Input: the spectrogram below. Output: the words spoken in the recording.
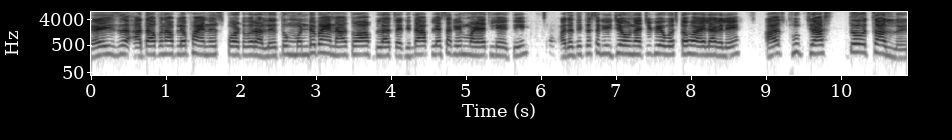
गाईज आता आपण आपल्या फायनल स्पॉट वर आलोय. तो मंडप आहे ना तो आपलाच आहे. तिथं आपल्या सगळे मळ्यातले येते आता तिथं सगळी जेवणाची व्यवस्था व्हायला लागले. आज खूप जास्त चाललोय.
